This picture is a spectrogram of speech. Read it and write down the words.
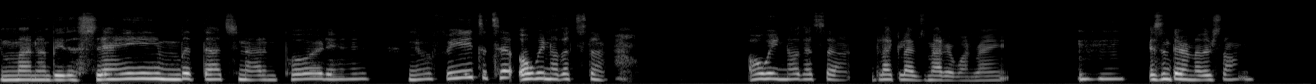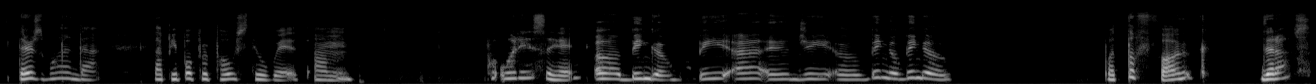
It might not be the same, but that's not important. No free to tell. Oh wait, no, that's the. Oh wait, no, that's the Black Lives Matter one, right? hmm Isn't there another song? There's one that that people propose to with um. What what is it? uh, bingo. B I N G O. Bingo, bingo. What the fuck? Did us?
